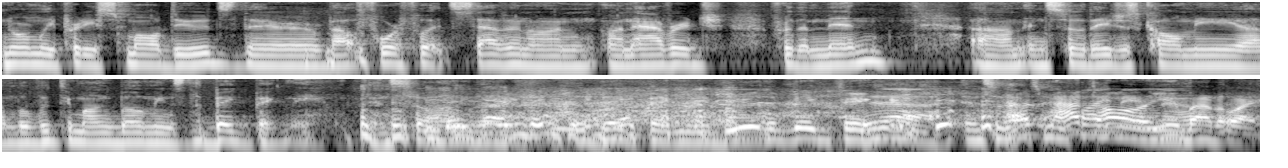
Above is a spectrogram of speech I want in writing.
normally pretty small dudes. They're about four foot seven on on average for the men, um, and so they just call me uh, Mabuti Mangbo means the big pygmy, and so I'm the, the big pygmy. You're the big pygmy. Yeah, and so that's how, my how fight tall name are you, now. by the way?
